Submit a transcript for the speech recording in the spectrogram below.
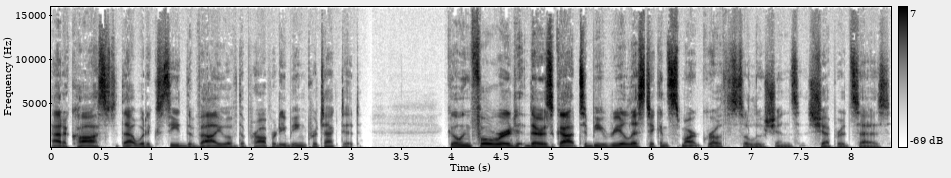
at a cost that would exceed the value of the property being protected. Going forward, there's got to be realistic and smart growth solutions, Shepard says.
